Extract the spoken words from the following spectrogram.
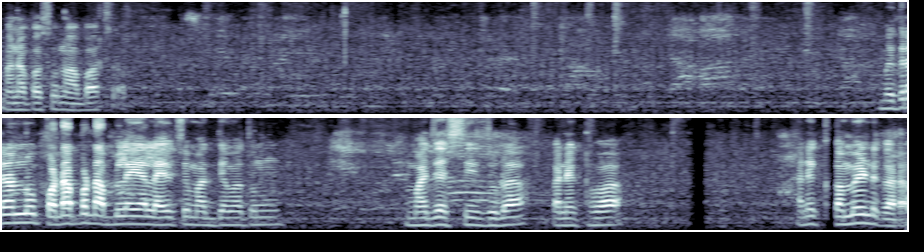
मनापासून आभार सर. मित्रांनो पटापट आपल्या या लाईव्हच्या माध्यमातून माझ्याशी जुडा कनेक्ट व्हा आणि कमेंट करा.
